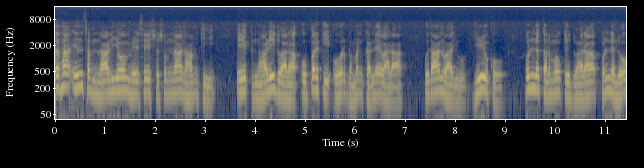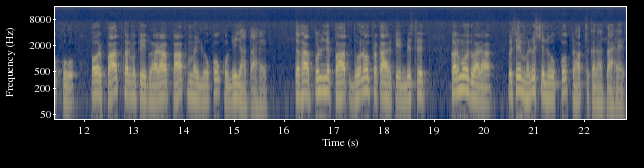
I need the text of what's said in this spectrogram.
तथा इन सब नाड़ियों में से सुषुम्ना नाम की एक नाड़ी द्वारा ऊपर की ओर गमन करने वाला उदान वायु जीव को पुण्य कर्मों के द्वारा, पुण्य लोक को और पाप कर्म के द्वारा पापमय लोकों को ले जाता है तथा पुण्य पाप दोनों प्रकार के मिश्रित कर्मों द्वारा उसे मनुष्य लोक को प्राप्त कराता है।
